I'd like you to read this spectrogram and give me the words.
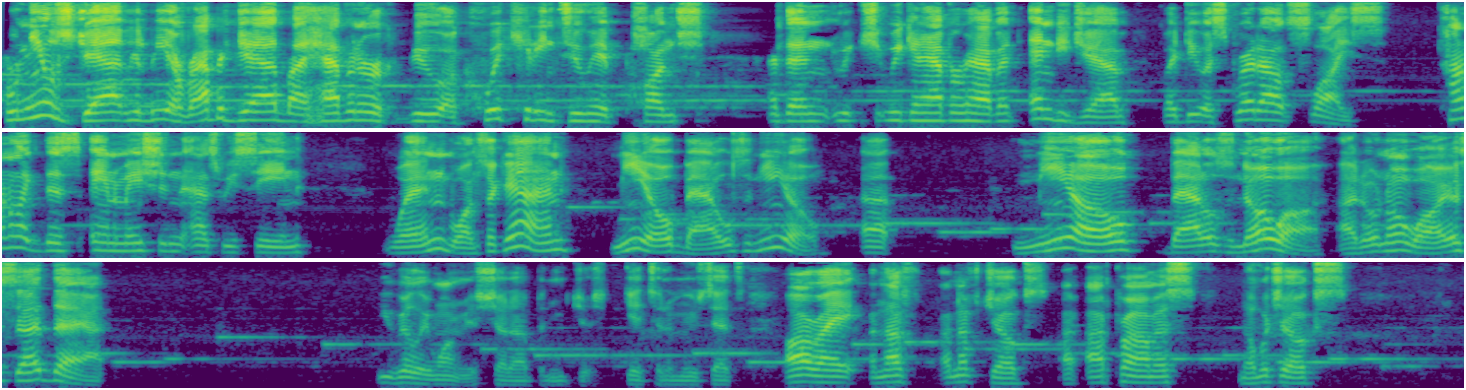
Cornel's jab could be a rapid jab by having her do a quick hitting two hit punch, and then we, we can have her have an endy jab by do a spread out slice. Kind of like this animation as we've seen when, once again, Mio battles Neo. Uh, Mio battles Noah. I don't know why I said that. You really want me to shut up and just get to the movesets. Alright, enough enough jokes. I, I promise. No more jokes.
